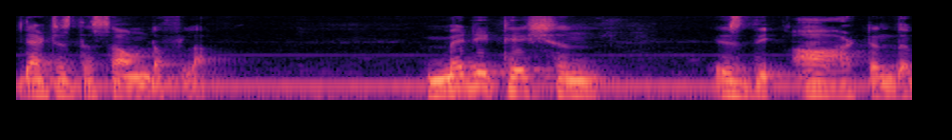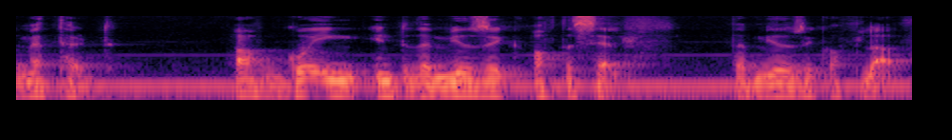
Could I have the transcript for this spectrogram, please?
That is the sound of love. Meditation is the art and the method of going into the music of the self, the music of love.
